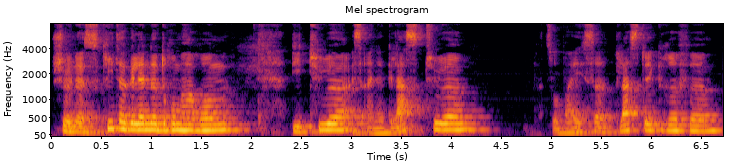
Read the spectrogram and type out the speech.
schönes Kita-Gelände drumherum. Die Tür ist eine Glastür, so weiße Plastikgriffe.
